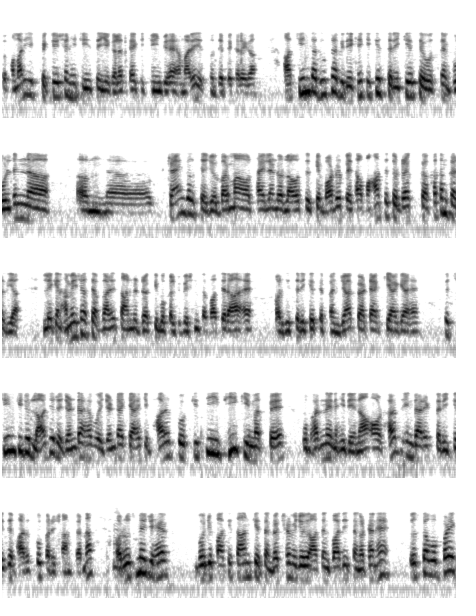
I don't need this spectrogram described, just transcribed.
तो हमारी एक्सपेक्टेशन ही चीन से ये गलत है कि चीन जो है हमारे इस मुद्दे पे करेगा। आप चीन का दूसरा भी देखें कि किस तरीके से उसने गोल्डन ट्रायंगल से जो बर्मा और थाईलैंड और लाओस के बॉर्डर पे था वहाँ से तो ड्रग खत्म कर दिया। लेकिन हमेशा से अफ़गानिस्तान में ड्रग की वो कल्टिवेशन करवाते रहा है और जिस तरीके से पंजाब पे अटैक किया गया है। तो चीन की जो लार्जर एजेंडा है वो एजेंडा क्या है कि भारत को किसी भी कीमत पे उभरने नहीं देना और हर इनडायरेक्ट तरीके से भारत को परेशान करना। और उसमें जो है वो जो पाकिस्तान के संरक्षण में जो आतंकवादी संगठन है तो उसका वो बड़े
